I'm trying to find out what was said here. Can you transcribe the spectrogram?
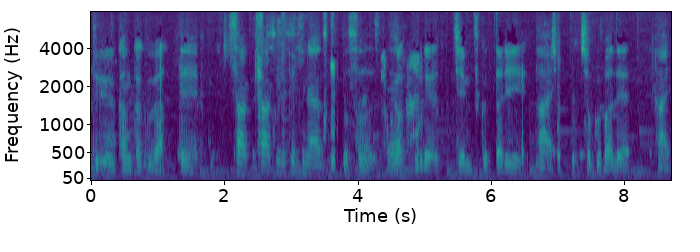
っていう感覚があってサークル的な、そうそう。学校でチーム作ったり、はい。職職場ではい、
